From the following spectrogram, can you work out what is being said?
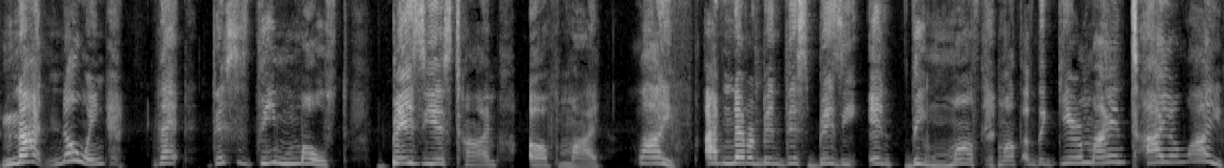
not knowing that this is the most busiest time of my life. I've never been this busy in the month month of the year my entire life.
